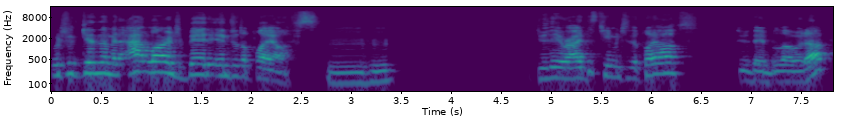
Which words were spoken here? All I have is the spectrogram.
which would give them an at-large bid into the playoffs. Mm-hmm. Do they ride this team into the playoffs? Do they blow it up?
